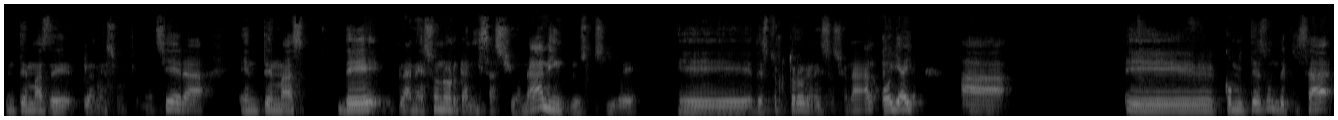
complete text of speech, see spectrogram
en temas de planeación financiera, en temas de planeación organizacional, inclusive eh, de estructura organizacional. Hoy hay ah, eh, comités donde quizá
